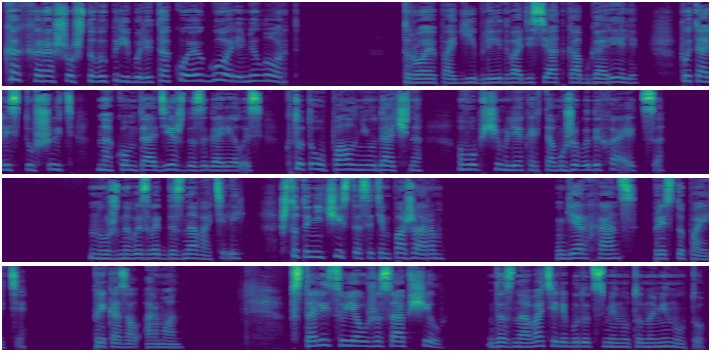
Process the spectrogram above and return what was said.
«Как хорошо, что вы прибыли! Такое горе, милорд!» Трое погибли и два десятка обгорели. Пытались тушить, на ком-то одежда загорелась, кто-то упал неудачно. В общем, лекарь там уже выдыхается. Нужно вызвать дознавателей. Что-то нечисто с этим пожаром. «Герханс, приступайте», — приказал Арман. В столицу я уже сообщил. Дознаватели будут с минуты на минуту.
